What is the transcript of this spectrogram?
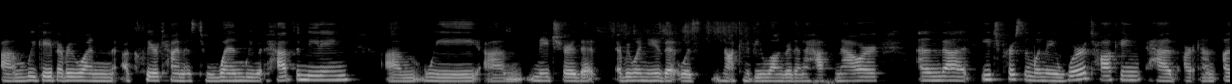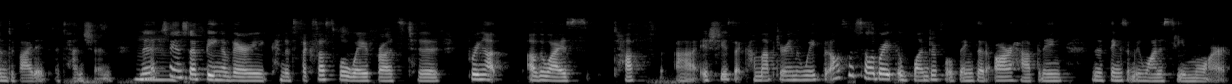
um, we gave everyone a clear time as to when we would have the meeting. Um, we um, made sure that everyone knew that it was not going to be longer than a half an hour and that each person, when they were talking, had our un- undivided attention. Mm-hmm. And it actually ended up being a very kind of successful way for us to bring up otherwise tough uh, issues that come up during the week, but also celebrate the wonderful things that are happening and the things that we want to see more.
